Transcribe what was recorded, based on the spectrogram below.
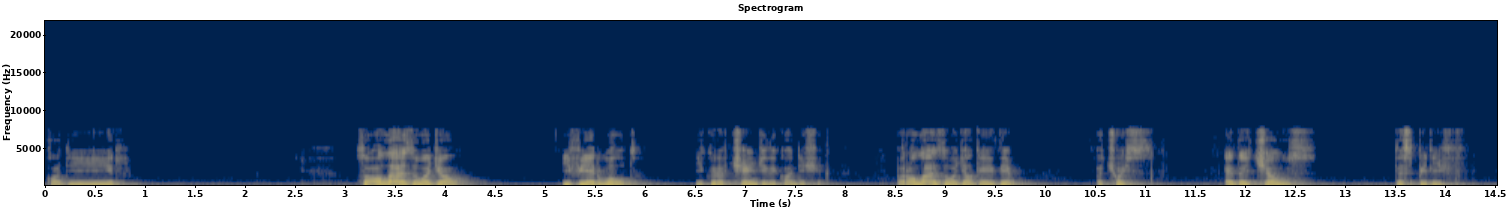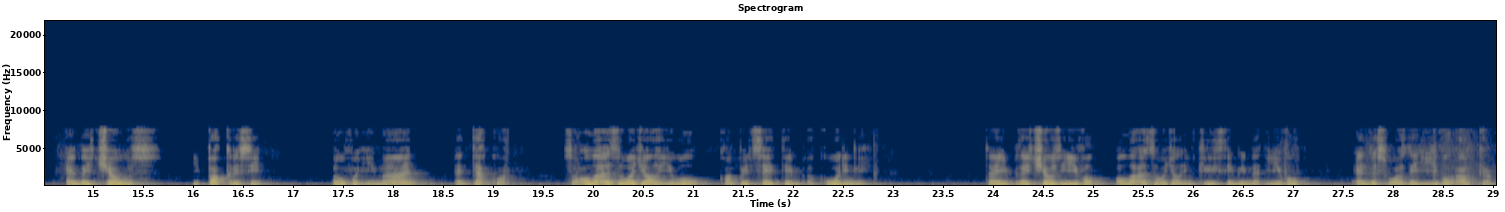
qadir. So Allah Azza wa Jal, if He had willed, He could have changed the condition. But Allah Azza wa Jal gave them a choice. And they chose disbelief. And they chose hypocrisy over Iman and Taqwa. So Allah Azza wa Jal, He will compensate them accordingly They, they chose evil, Allah Azza wa Jal increased them in that evil, and this was the evil outcome.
